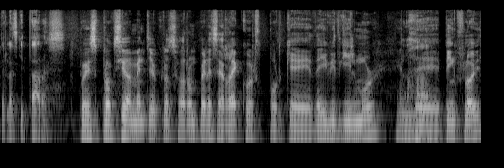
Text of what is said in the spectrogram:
de las guitarras. pues próximamente yo creo que se va a romper ese récord porque David Gilmour, el Ajá. de Pink Floyd,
